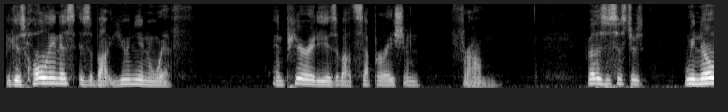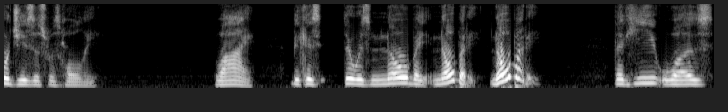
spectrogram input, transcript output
Because holiness is about union with, and purity is about separation from. Brothers and sisters, we know Jesus was holy. Why? Because there was nobody, nobody, nobody that he was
